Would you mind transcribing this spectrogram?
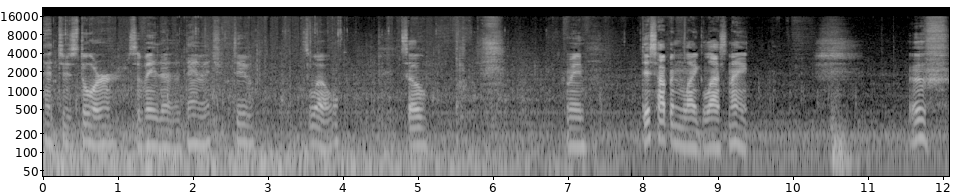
head to the store, survey the damage too, as well. So, I mean, this happened like last night. Oof.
